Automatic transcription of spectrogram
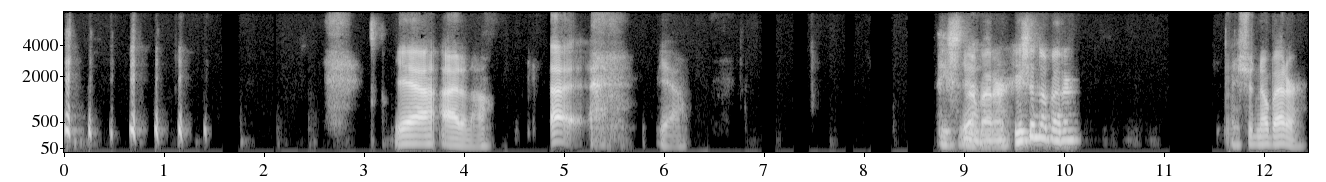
yeah i don't know uh, yeah he should yeah. know better he should know better he should know better.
